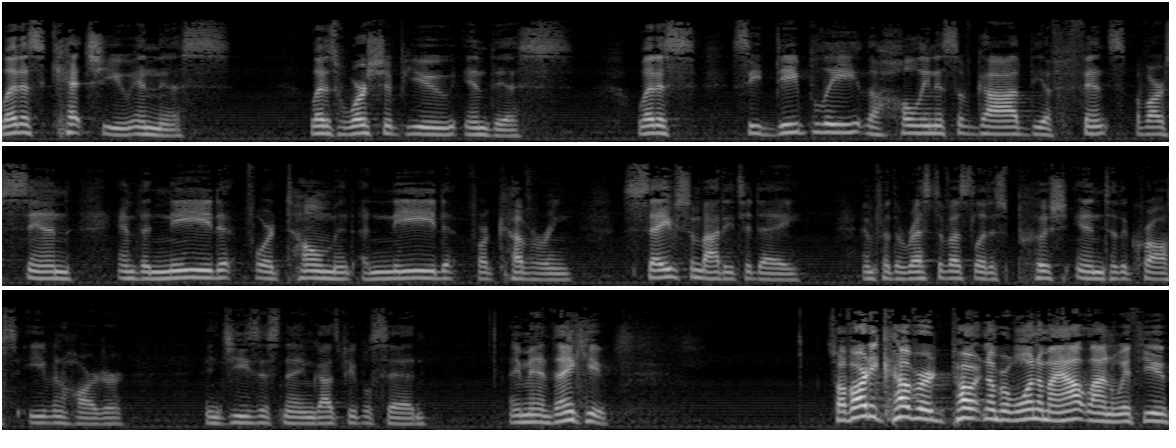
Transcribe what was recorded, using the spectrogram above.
Let us catch you in this. Let us worship you in this. Let us see deeply the holiness of God, the offense of our sin, and the need for atonement, a need for covering. Save somebody today. And for the rest of us, let us push into the cross even harder. In Jesus' name, God's people said, Amen. Thank you. So I've already covered point number one of my outline with you.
